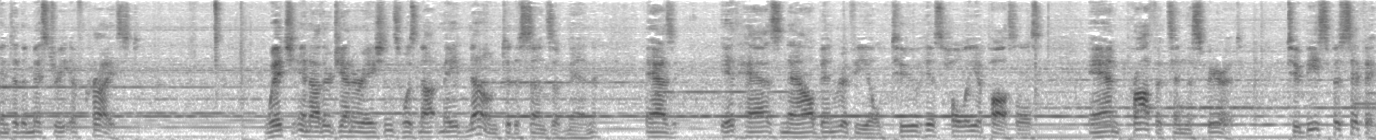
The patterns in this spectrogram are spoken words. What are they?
into the mystery of Christ, which in other generations was not made known to the sons of men, as it has now been revealed to his holy apostles and prophets in the Spirit. To be specific,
